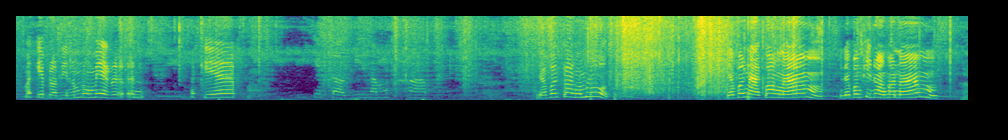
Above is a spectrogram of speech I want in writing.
บมาเก็บดอกดินน้ำนองเมฆเลยเอิ้นมาเก็บ เก็บดอกดีน้ำครับ เดี๋ยวเบิ้งกล้องน้ำลูก เดี๋ยวเบิ้งหน้ากล้องน้ำเดี๋ยวเบิ้งพี่น้องเขาน้เ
